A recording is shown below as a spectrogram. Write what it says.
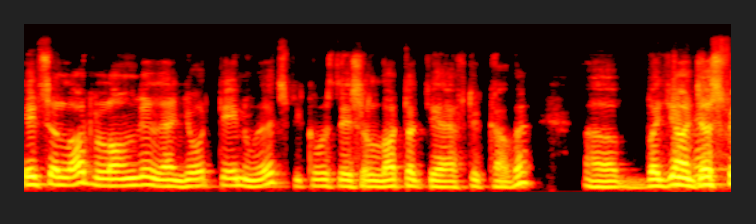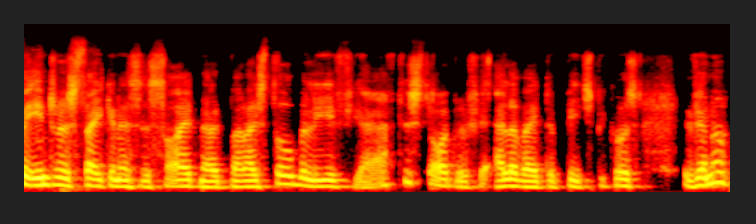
It's a lot longer than your 10 words because there's a lot that you have to cover. Uh, but yeah, just for interest taken as a side note, but I still believe you have to start with your elevator pitch because if you're not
